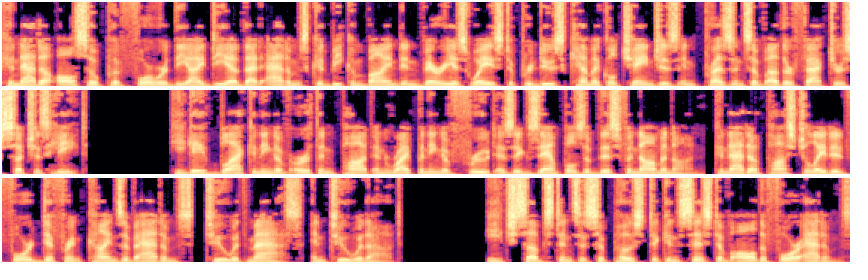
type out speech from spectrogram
Kanada also put forward the idea that atoms could be combined in various ways to produce chemical changes in presence of other factors such as heat. He gave blackening of earthen pot and ripening of fruit as examples of this phenomenon. Kanada postulated four different kinds of atoms, two with mass, and two without. Each substance is supposed to consist of all the four atoms.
